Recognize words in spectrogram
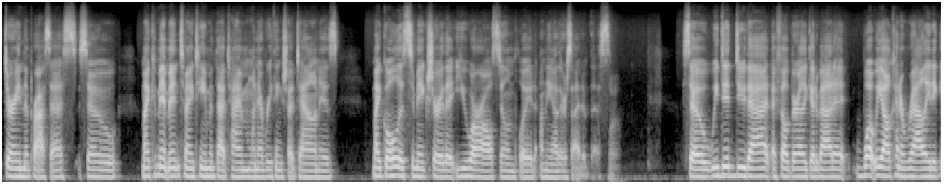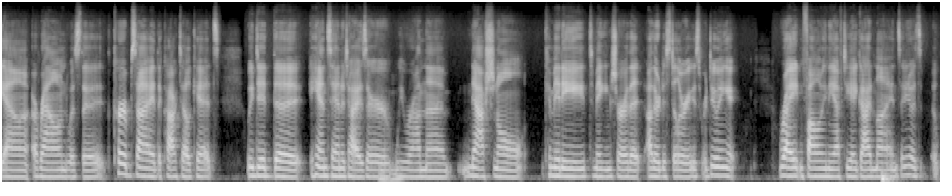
during the process so my commitment to my team at that time when everything shut down is my goal is to make sure that you are all still employed on the other side of this. Wow. So we did do that. I felt very good about it. What we all kind of rallied aga- around was the curbside, the cocktail kits. We did the hand sanitizer. Mm-hmm. We were on the national committee to making sure that other distilleries were doing it right and following the FDA guidelines. And, you know, it's oh,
